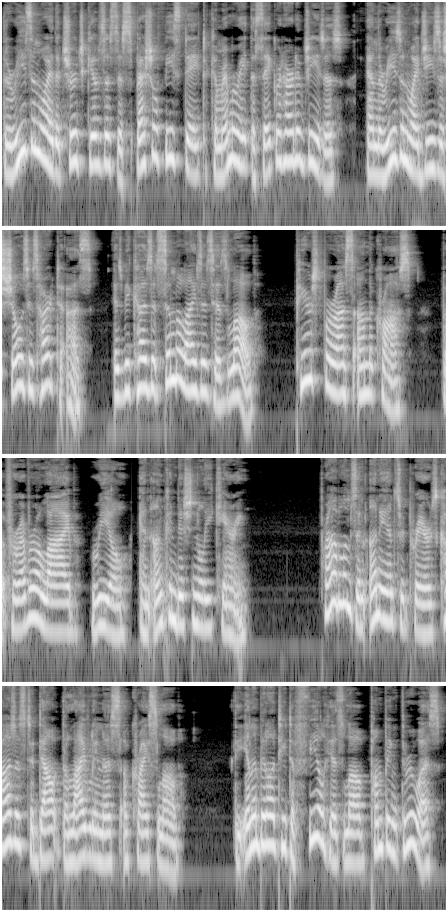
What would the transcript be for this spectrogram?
The reason why the Church gives us this special feast day to commemorate the Sacred Heart of Jesus, and the reason why Jesus shows his heart to us, is because it symbolizes his love, pierced for us on the cross, but forever alive, real, and unconditionally caring. Problems and unanswered prayers cause us to doubt the liveliness of Christ's love. The inability to feel His love pumping through us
